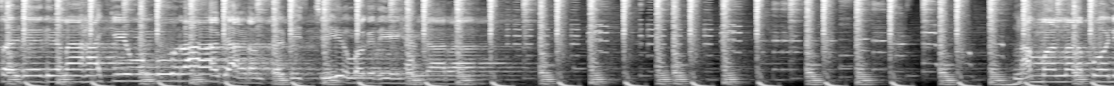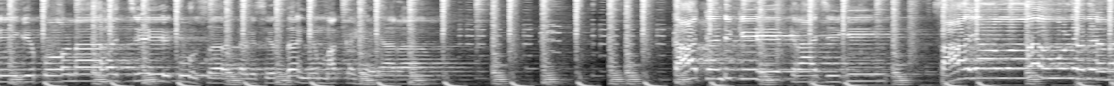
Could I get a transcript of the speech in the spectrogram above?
ಸಡೆ ದಿನ ಹಾಕಿ ಉಂಗೂರ ಬ್ಯಾಡಂತ ಬಿಚ್ಚಿ ಒಗದಿ ಹೆಂಗಾರ? ನಮ್ಮ ಅಣ್ಣನ ಫೋನಿಗೆ ಫೋನ ಹಚ್ಚಿ ಕೂಸ ತಗಸಿದ್ದ ನಿಮ್ಮಕ್ಕ ಹೇಳ್ಯಾರ. ಕಾಕಂಡಿಕೆ ಕ್ರಾಚಿಗಿ ಸಾಯವ ಉಳದೆನ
